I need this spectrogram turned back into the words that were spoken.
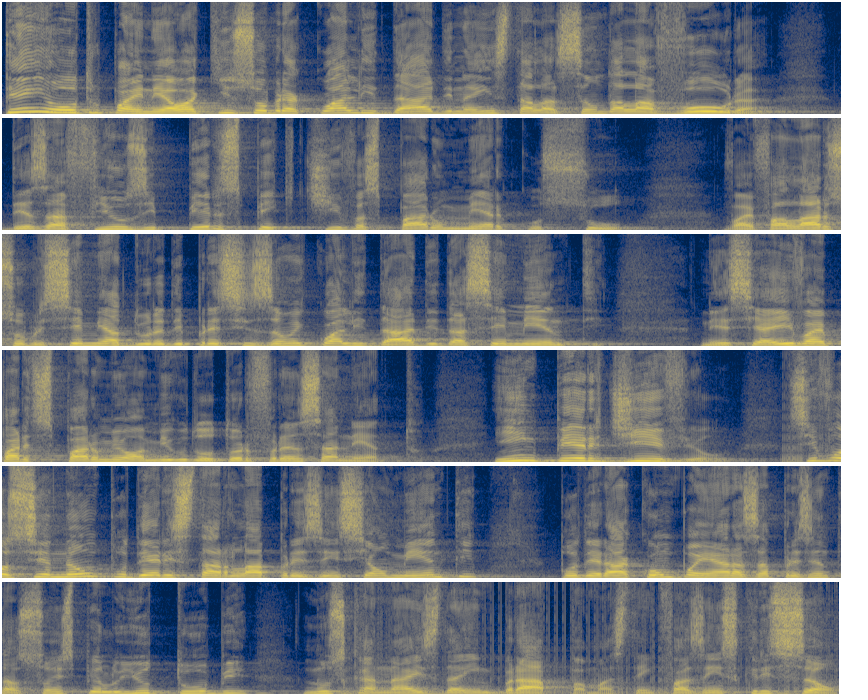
Tem outro painel aqui sobre a qualidade na instalação da lavoura, desafios e perspectivas para o Mercosul. Vai falar sobre semeadura de precisão e qualidade da semente. Nesse aí vai participar o meu amigo Dr. França Neto. Imperdível. Se você não puder estar lá presencialmente, poderá acompanhar as apresentações pelo YouTube nos canais da Embrapa, mas tem que fazer inscrição.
